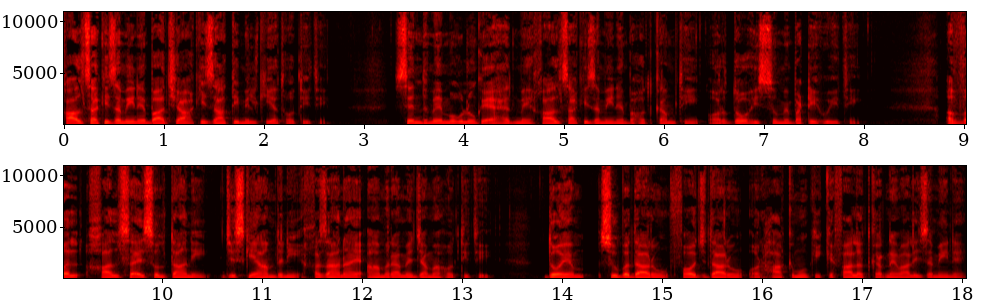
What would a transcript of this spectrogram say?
خالصہ کی زمینیں بادشاہ کی ذاتی ملکیت ہوتی تھیں۔ سندھ میں مغلوں کے عہد میں خالصہ کی زمینیں بہت کم تھیں اور دو حصوں میں بٹی ہوئی تھیں۔ اول خالصہ سلطانی، جس کی آمدنی خزانہ عامرہ میں جمع ہوتی تھی۔ دویم صوبہ داروں، فوج داروں اور حاکموں کی کفالت کرنے والی زمینیں۔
